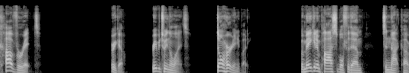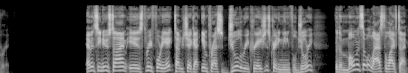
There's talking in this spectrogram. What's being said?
cover it. There you go. Read between the lines. Don't hurt anybody, but make it impossible for them to not cover it. MNC News Time is 348. Time to check out Impress Jewelry Creations, creating meaningful jewelry for the moments that will last a lifetime.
